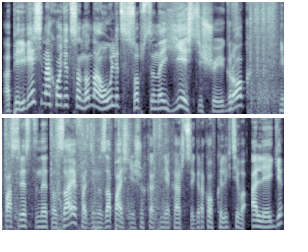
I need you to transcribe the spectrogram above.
а, перевесе находится, но на улице, собственно, есть еще игрок. Непосредственно это Заев, один из опаснейших, как мне кажется, игроков коллектива Олеги.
